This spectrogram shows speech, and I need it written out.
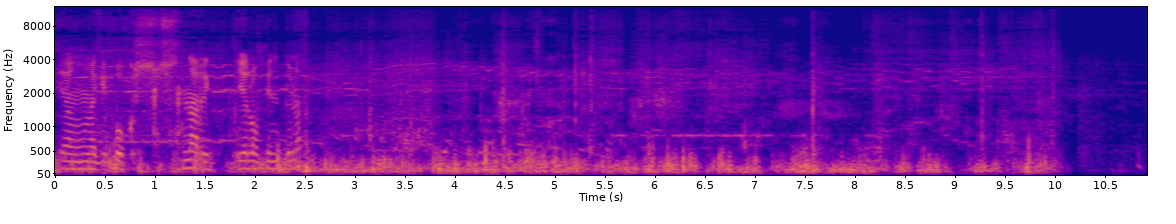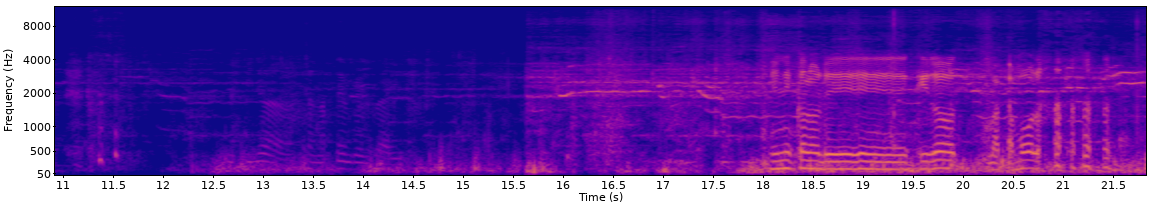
Yang lagi fokus narik yellowfin tuna. Ini kalau di kilo mata bola.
